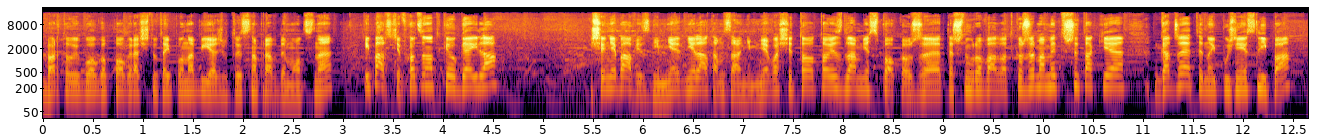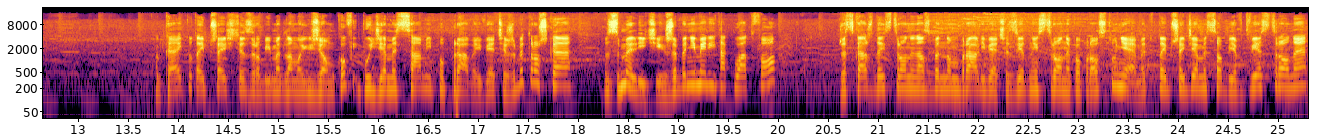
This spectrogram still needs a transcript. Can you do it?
Warto by było go pograć, tutaj ponabijać, bo to jest naprawdę mocne. I patrzcie, wchodzę na takiego Gale'a i się nie bawię z nim, nie, nie latam za nim, nie? Właśnie to, to jest dla mnie spoko, że te sznurowadła, tylko że mamy trzy takie gadżety, no i później jest lipa. Okay, tutaj przejście zrobimy dla moich ziomków i pójdziemy sami po prawej, wiecie, żeby troszkę zmylić ich, żeby nie mieli tak łatwo, że z każdej strony nas będą brali, wiecie, z jednej strony po prostu. Nie, my tutaj przejdziemy sobie w dwie strony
